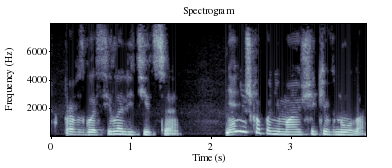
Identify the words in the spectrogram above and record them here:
— провозгласила Летиция. Нянюшка, понимающе кивнула.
